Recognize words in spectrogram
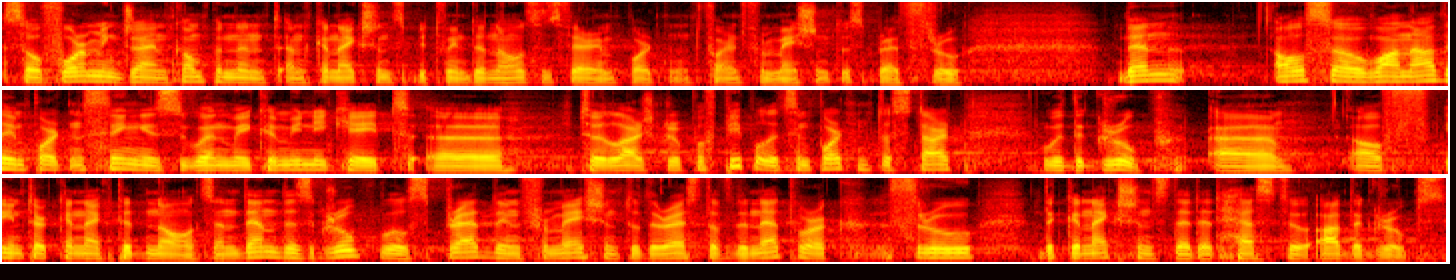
So forming giant component and connections between the nodes is very important for information to spread through. Then also, one other important thing is when we communicate uh, to a large group of people, it's important to start with the group uh, of interconnected nodes. And then this group will spread the information to the rest of the network through the connections that it has to other groups.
